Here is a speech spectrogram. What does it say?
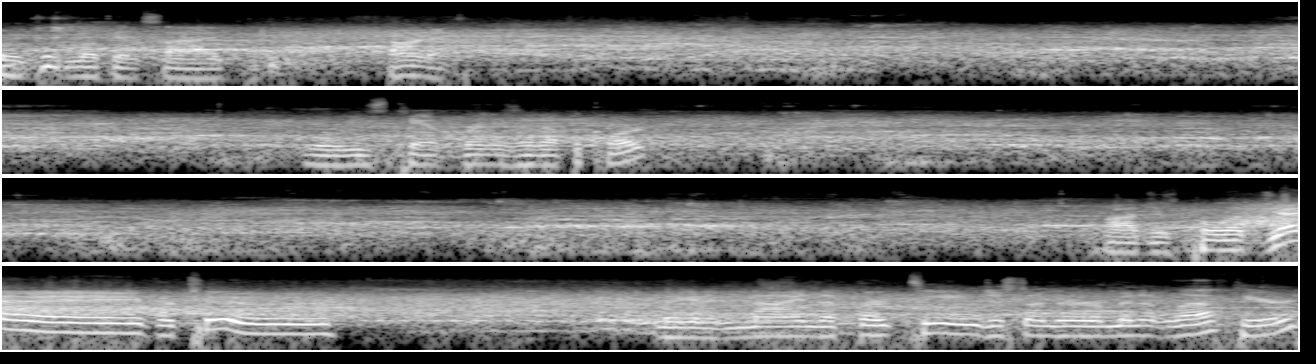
Ooh, good look inside. Darn it. Louise Camp brings it up the court. Hodges pull up J for two. Making it 9 to 13, just under a minute left here.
